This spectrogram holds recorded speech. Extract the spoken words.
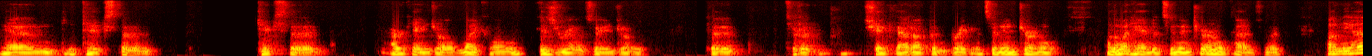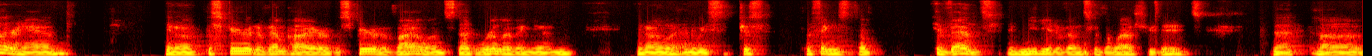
and it takes the takes the archangel Michael, Israel's angel, to sort of shake that up and break. It's an internal. On the one hand, it's an internal conflict. On the other hand, you know, the spirit of empire, the spirit of violence that we're living in, you know, and we just the things, the events, immediate events of the last few days that uh,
